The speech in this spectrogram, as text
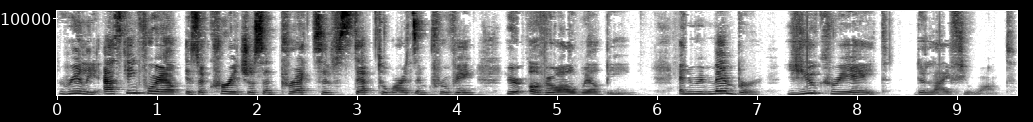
Really, asking for help is a courageous and proactive step towards improving your overall well-being. And remember, you create the life you want.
